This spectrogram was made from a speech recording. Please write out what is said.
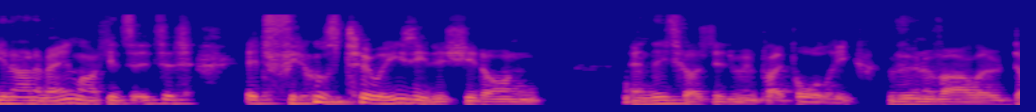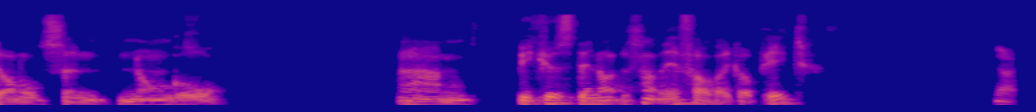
You know what I mean? Like it's it's it feels too easy to shit on. And these guys didn't even play poorly. Vunivalu, Donaldson, Nonggorr. Um, because they're not. It's not their fault they got picked. No,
